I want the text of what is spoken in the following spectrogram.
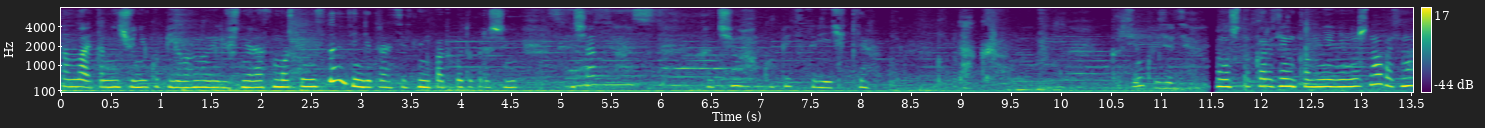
Sunlight там ничего не купила, ну и лишний раз, может и не стоит деньги тратить, если не подходит украшение. Сейчас хочу купить свечки. Так, картинку взять. Потому что корзинка мне не нужна, возьму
